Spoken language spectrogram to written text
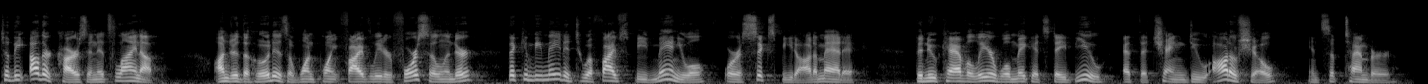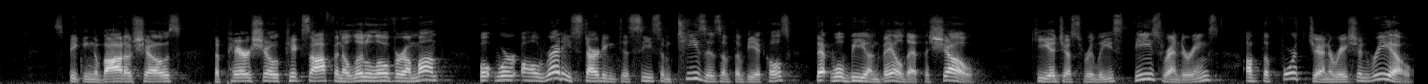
to the other cars in its lineup. Under the hood is a 1.5 liter four cylinder that can be mated to a 5 speed manual or a 6 speed automatic. The new Cavalier will make its debut at the Chengdu Auto Show in September. Speaking of auto shows, the Paris show kicks off in a little over a month, but we're already starting to see some teases of the vehicles that will be unveiled at the show. Kia just released these renderings of the fourth generation Rio.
